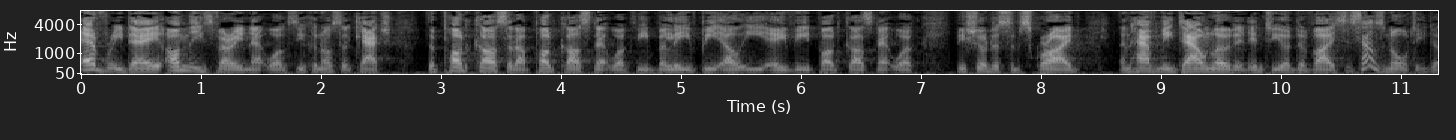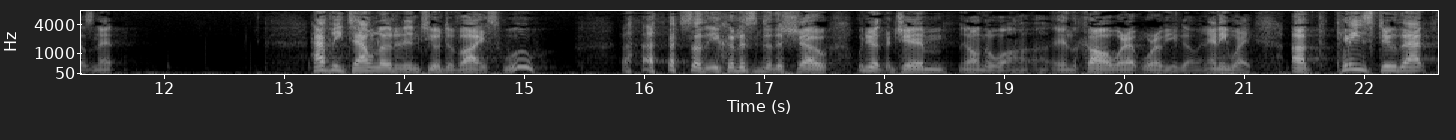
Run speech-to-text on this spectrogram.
every day on these very networks. You can also catch the podcast at our podcast network, the Bleav, B L E A V podcast network. Be sure to subscribe and have me download it into your device. It sounds naughty, doesn't it? Have me download it into your device. Woo. so that you can listen to the show when you're at the gym, on the in the car, wherever, wherever you're going. Anyway, uh, please do that,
